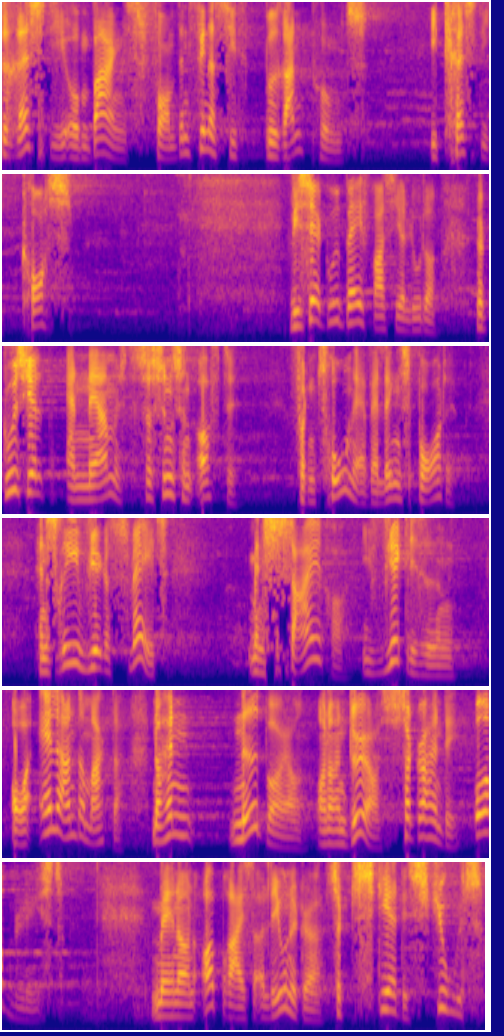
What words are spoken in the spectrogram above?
dristige åbenbaringsform, den finder sit brandpunkt i Kristi kors. Vi ser Gud bagfra, siger Luther. Når Guds hjælp er nærmest, så synes han ofte for den troende at være længst borte. Hans rige virker svagt, men sejrer i virkeligheden over alle andre magter. Når han nedbøjer, og når han dør, så gør han det åbenlyst. Men når han oprejser og levende gør, så sker det skjult.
